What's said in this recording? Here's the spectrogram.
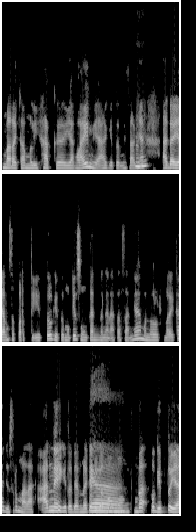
mereka melihat ke yang lain ya gitu. Misalnya hmm. ada yang seperti itu gitu. Mungkin sungkan dengan atasannya. Menurut mereka justru malah aneh gitu. Dan mereka yeah. juga ngomong Mbak kok gitu ya.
